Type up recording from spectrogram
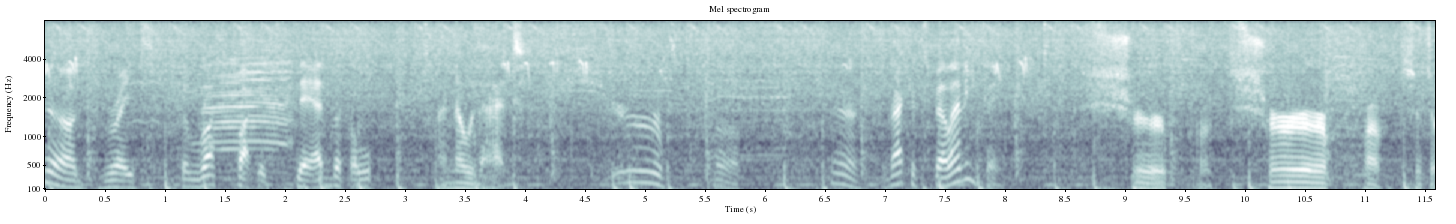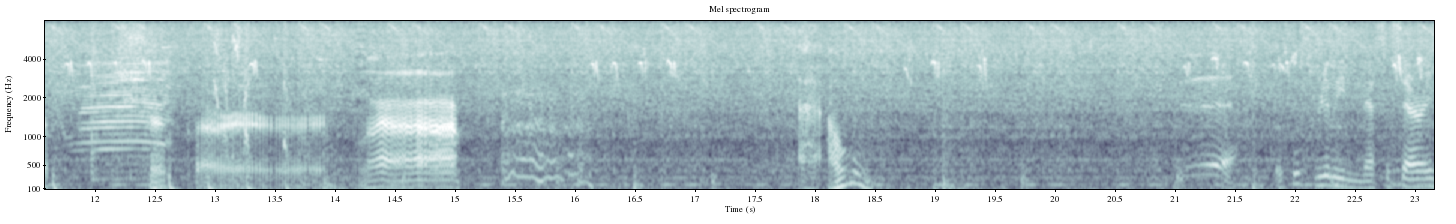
Oh, great. The rust bucket's dead, but the... I know that. Oh. Huh, that could spell anything. Sure, uh, sure, uh, such a sure. Uh, uh oh, Is this really necessary?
